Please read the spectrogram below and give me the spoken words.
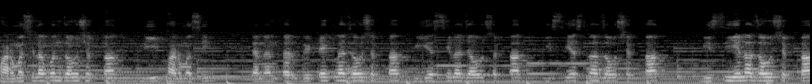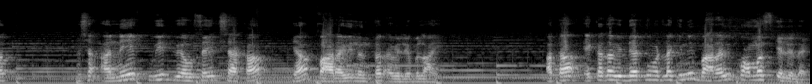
फार्मसीला पण जाऊ शकतात बी फार्मसी. त्यानंतर बी टेकला जाऊ शकतात बी एस सीला जाऊ शकतात बी सी एसला जाऊ शकतात बी सी एला जाऊ शकतात. अशा अनेकविध व्यावसायिक शाखा ह्या बारावी नंतर अवेलेबल आहेत. आता एखादा विद्यार्थी म्हटला की मी बारावी कॉमर्स केलेला आहे.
